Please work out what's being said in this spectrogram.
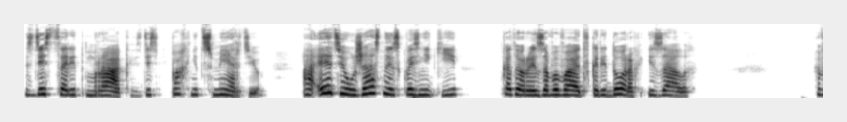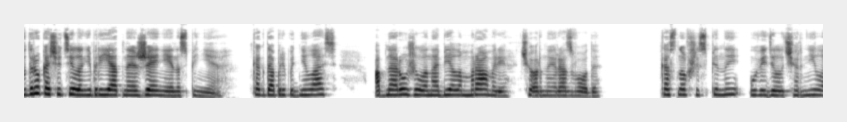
Здесь царит мрак, здесь пахнет смертью. А эти ужасные сквозняки, которые забывают в коридорах и залах, Вдруг ощутила неприятное жжение на спине. Когда приподнялась, обнаружила на белом мраморе черные разводы. Коснувшись спины, увидела чернила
